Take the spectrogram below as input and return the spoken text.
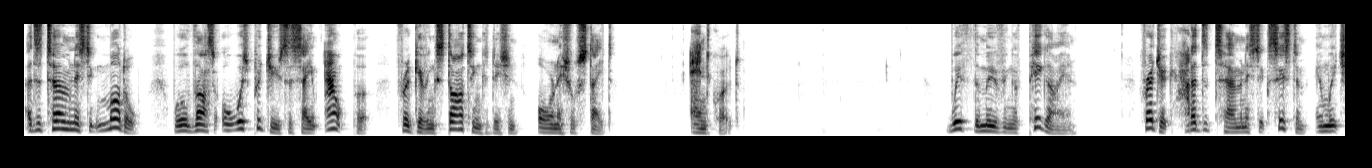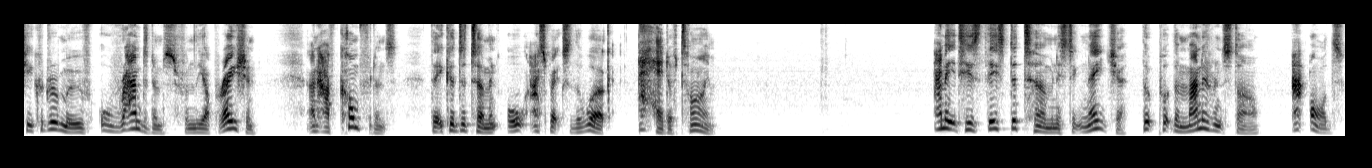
A deterministic model will thus always produce the same output for a given starting condition or initial state. With the moving of pig iron, Frederick had a deterministic system in which he could remove all randomness from the operation and have confidence that he could determine all aspects of the work ahead of time. And it is this deterministic nature that put the management style at odds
